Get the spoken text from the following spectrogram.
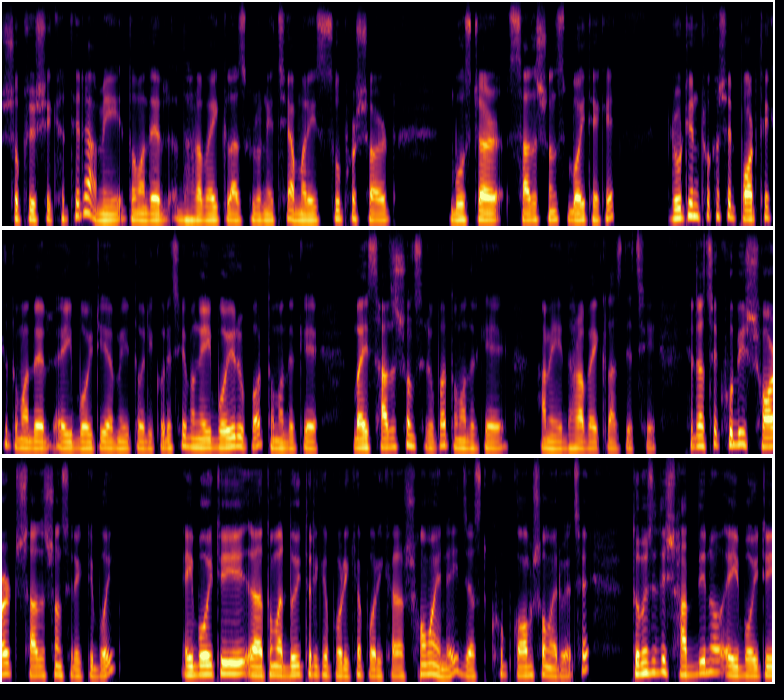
সুপ্রিয় শিক্ষার্থীরা, আমি তোমাদের ধারাবাহিক ক্লাসগুলো নিচ্ছি। আমার এই সুপার শর্ট বুস্টার সাজেশনস বই থেকে। রুটিন প্রকাশের পর থেকে তোমাদের এই বইটি আমি তৈরি করেছি এবং এই বইয়ের উপর তোমাদেরকে বা এই সাজেশনসের উপর তোমাদেরকে আমি ধারাবাহিক ক্লাস দিচ্ছি। এটা হচ্ছে খুবই শর্ট সাজেশনসের একটি বই। এই বইটি তোমার দুই তারিখে পরীক্ষা, পরীক্ষার সময় নেই। জাস্ট খুব কম সময় রয়েছে। তুমি যদি সাত দিনও এই বইটি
